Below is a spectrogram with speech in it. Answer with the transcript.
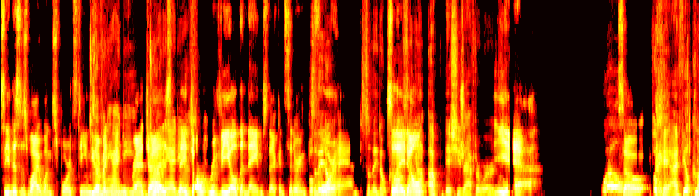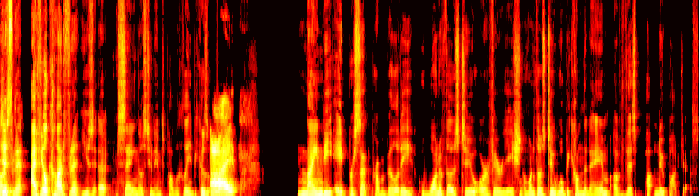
See, this is why when sports teams Do are making a new do you have any franchise, they don't reveal the names they're considering So they don't- beforehand. So they don't. So they cause, like, don't- a- up issues afterwards. Yeah. Well, So okay, I feel You just- confident. I feel confident using uh, saying those two names publicly because I ninety-eight percent probability one of those two or a variation of one of those two will become the name of this po- new podcast.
